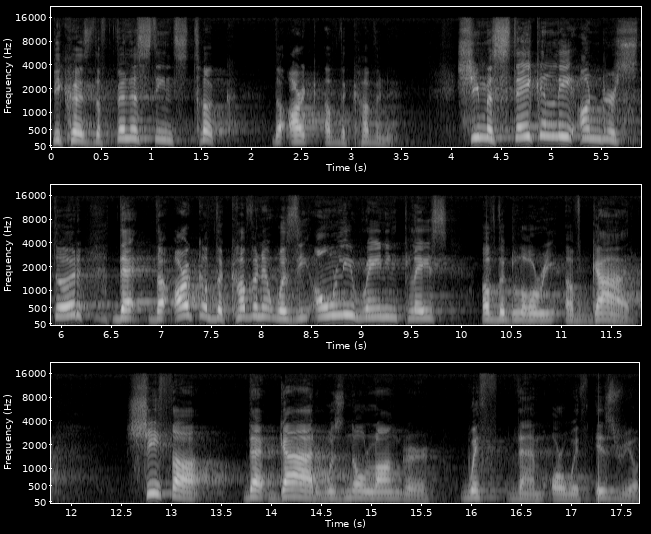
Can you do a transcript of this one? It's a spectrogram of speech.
Because the Philistines took the Ark of the Covenant. She mistakenly understood that the Ark of the Covenant was the only reigning place of the glory of God. She thought that God was no longer with them or with Israel.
